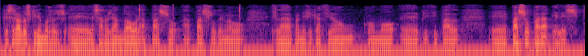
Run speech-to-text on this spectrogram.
que serán los que iremos eh, desarrollando ahora paso a paso, de nuevo la planificación como eh, principal eh, paso para el éxito.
